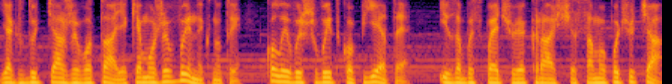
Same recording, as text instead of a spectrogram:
як здуття живота, яке може виникнути, коли ви швидко п'єте, і забезпечує краще самопочуття,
